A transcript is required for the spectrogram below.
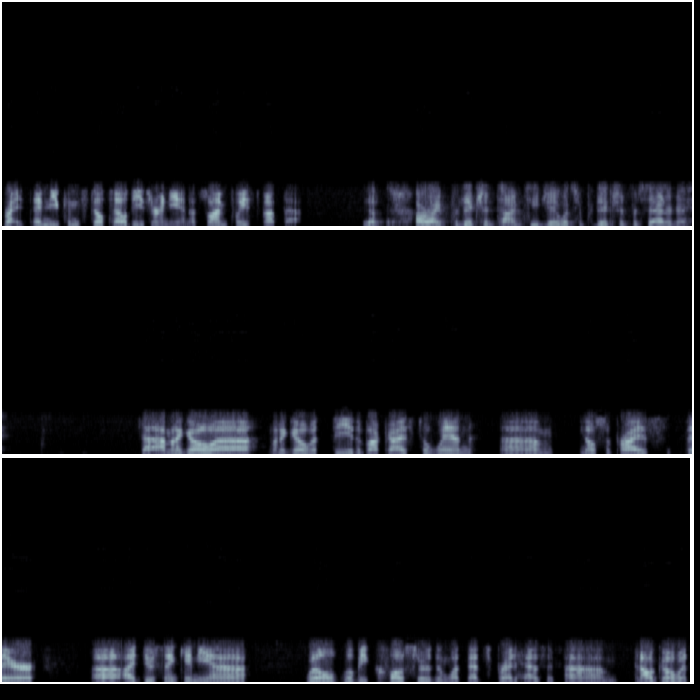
right. And you can still tell these are Indiana, so I'm pleased about that. Yep. All right, prediction time, TJ. What's your prediction for Saturday? Uh, I'm gonna go. Uh, I'm gonna go with the the Buckeyes to win. Um, no surprise there. Uh, I do think Indiana will will be closer than what that spread has it. Um, and I'll go with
